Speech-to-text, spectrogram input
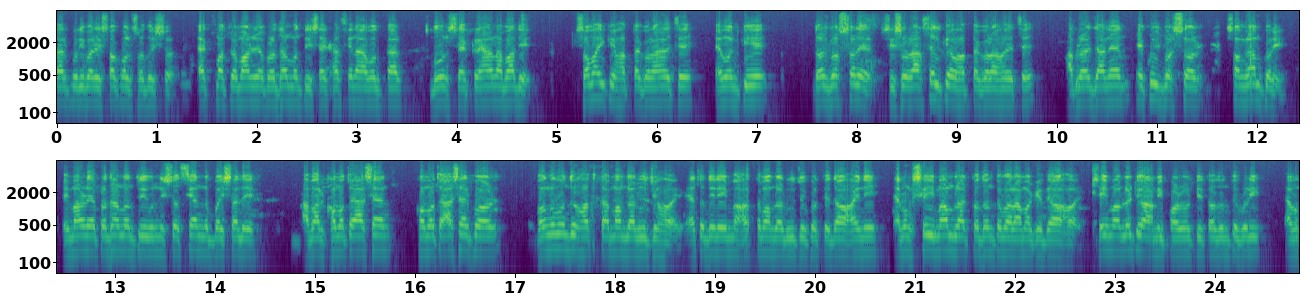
তার পরিবারের সকল সদস্য, একমাত্র মাননীয় প্রধানমন্ত্রী শেখ হাসিনা এবং তার বোন শেখ রেহানা বাদে সবাইকে হত্যা করা হয়েছে। এমনকি দশ বছরের শিশু রাসেলকেও হত্যা করা হয়েছে। আপনারা জানেন, একুশ বছর সংগ্রাম করে এই মাননীয় প্রধানমন্ত্রী উনিশশো ছিয়ানব্বই সালে আবার ক্ষমতায় আসেন। ক্ষমতায় আসার পর বঙ্গবন্ধু হত্যা মামলা রুজু হয়। এতদিন এই হত্যা মামলা রুজু করতে দেওয়া হয়নি এবং সেই মামলার তদন্তবার আমাকে দেওয়া হয়। সেই মামলাটিও আমি পরবর্তী তদন্ত করি এবং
